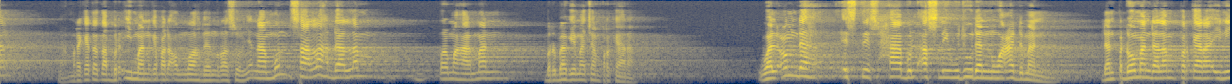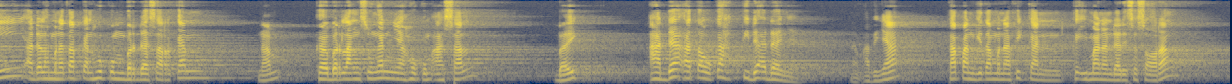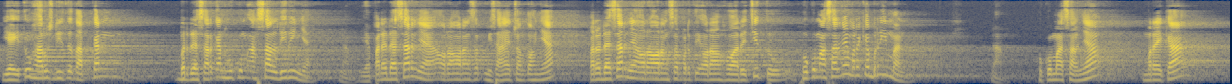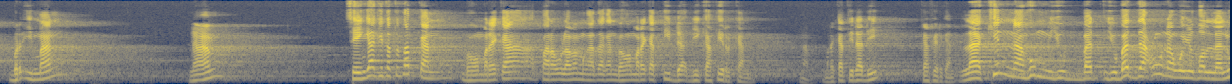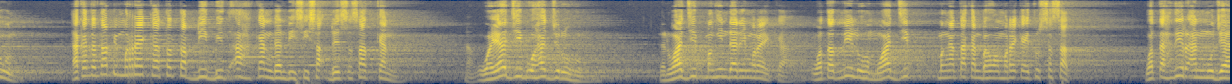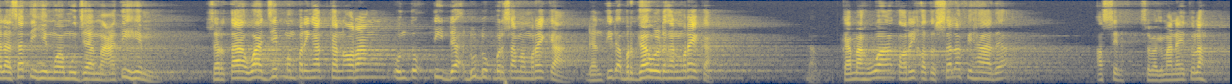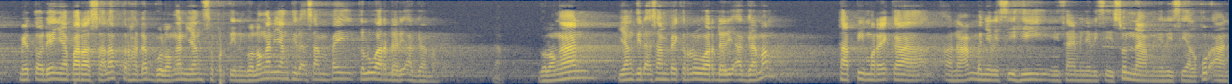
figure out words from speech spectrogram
Nah, mereka tetap beriman kepada Allah dan Rasulnya, namun salah dalam pemahaman berbagai macam perkara. Wal umdah istishabul asli wujudan wa adman. Dan pedoman dalam perkara ini adalah menetapkan hukum berdasarkan enam keberlangsungannya hukum asal baik ada ataukah tidak adanya. Nah, artinya kapan kita menafikan keimanan dari seseorang yaitu harus ditetapkan berdasarkan hukum asal dirinya. Nah, ya pada dasarnya orang-orang misalnya contohnya pada dasarnya orang-orang seperti orang Khawarij itu hukum asalnya mereka beriman. Hukum asalnya mereka beriman. Nah, sehingga kita tetapkan bahwa mereka para ulama mengatakan bahwa mereka tidak dikafirkan. Nah, mereka tidak dikafirkan. Lakinnahum yubad yubadda'una wa yudhallalun. Akan tetapi mereka tetap dibid'ahkan dan disesatkan Nah, hajruhum dan wajib menghindari mereka. Watadliluhum wajib mengatakan bahwa mereka itu sesat. Watahdir an mujalasatihim wa mujama'atihim serta wajib memperingatkan orang untuk tidak duduk bersama mereka dan tidak bergaul dengan mereka. Nah, kama huwa tariqatus salaf fi hadha as-sinf. Sebagaimana itulah metodenya para salaf terhadap golongan yang seperti ini, golongan yang tidak sampai keluar dari agama. Nah, golongan yang tidak sampai keluar dari agama tapi mereka nah, menyelisihi misalnya menyelisihi sunnah, menyelisihi Al-Qur'an.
